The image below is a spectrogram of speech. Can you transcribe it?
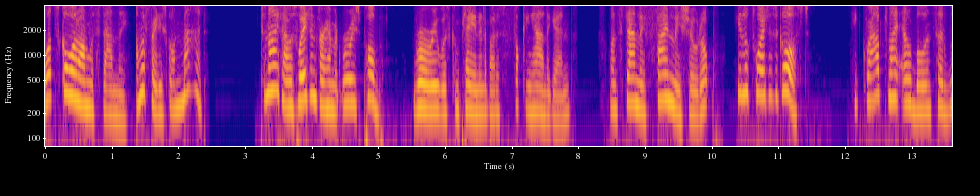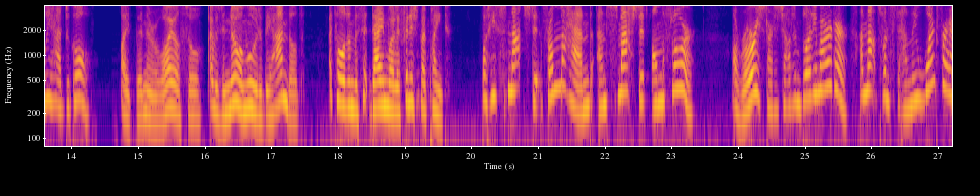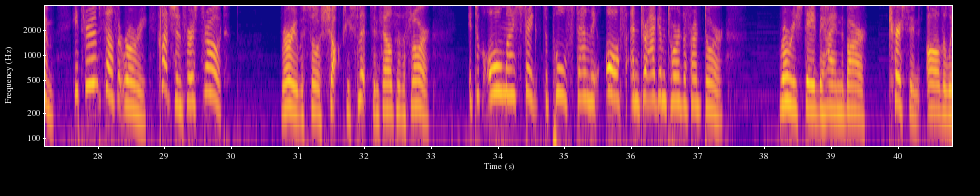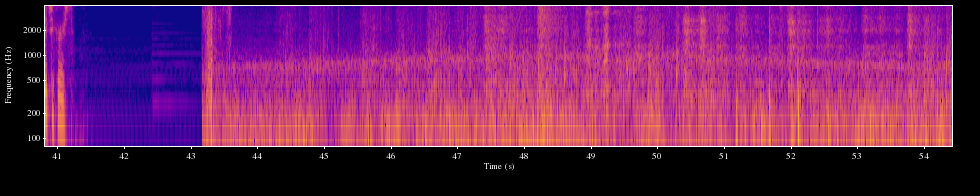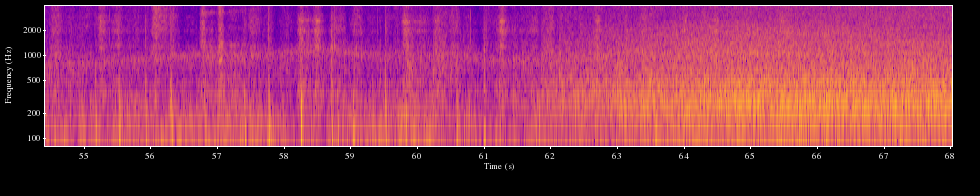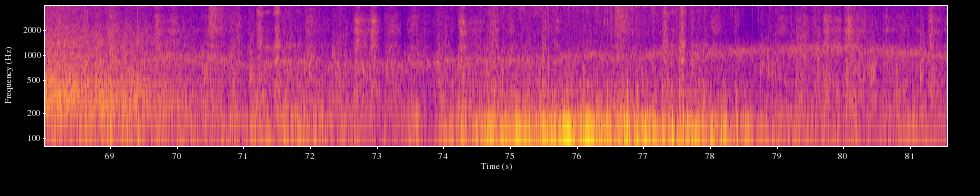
What's going on with Stanley. I'm afraid he's gone mad. Tonight I was waiting for him at Rory's pub. Rory was complaining about his fucking hand again. When Stanley finally showed up, he looked white as a ghost. He grabbed my elbow and said we had to go. I'd been there a while, so I was in no mood to be handled. I told him to sit down while I finished my pint. But he snatched it from my hand and smashed it on the floor. Oh, Rory started shouting bloody murder, and that's when Stanley went for him. He threw himself at Rory, clutching for his throat. Rory was so shocked he slipped and fell to the floor. It took all my strength to pull Stanley off and drag him toward the front door. Rory stayed behind the bar, cursing all the Whitakers.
